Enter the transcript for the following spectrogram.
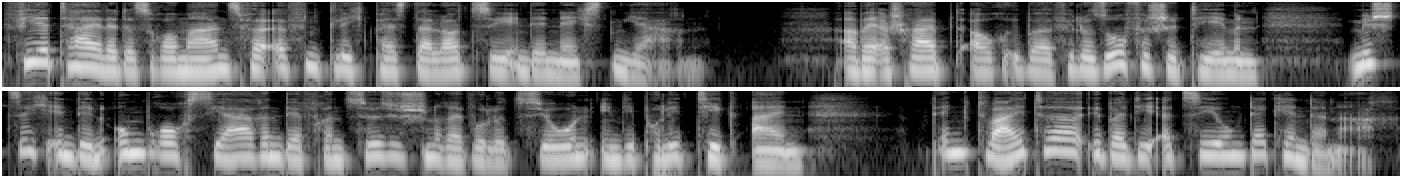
Vier Teile des Romans veröffentlicht Pestalozzi in den nächsten Jahren. Aber er schreibt auch über philosophische Themen, mischt sich in den Umbruchsjahren der Französischen Revolution in die Politik ein, denkt weiter über die Erziehung der Kinder nach.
